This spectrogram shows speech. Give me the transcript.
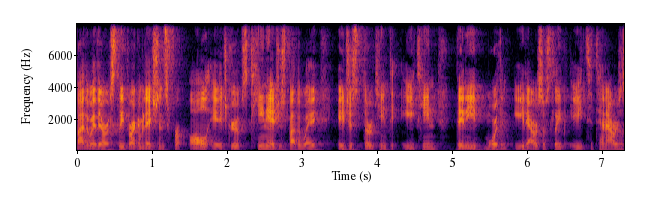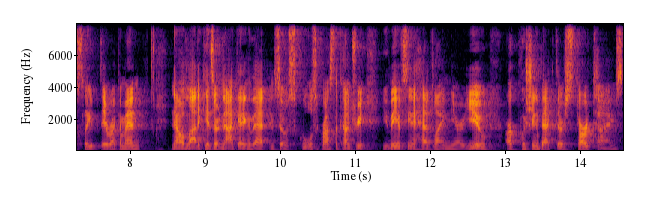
By the way, there are sleep recommendations for all age groups. Teenagers, by the way, ages 13 to 18, they need more than eight hours of sleep, eight to 10 hours of sleep, they recommend. Now, a lot of kids are not getting that. And so, schools across the country, you may have seen a headline near you, are pushing back their start times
